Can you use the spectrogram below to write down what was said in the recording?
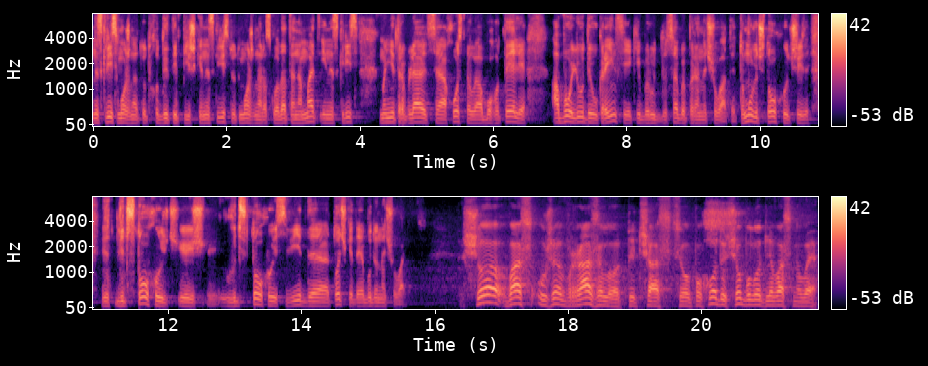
Не скрізь можна тут ходити пішки, не скрізь тут можна розкладати намет, і не скрізь мені трапляються хостели або готелі, або люди українці, які беруть до себе переночувати. Тому відштовхуючи від, відштовхуючи, відштовхуюсь від е, точки, де я буду ночувати. Що вас уже вразило під час цього походу? Що було для вас нове?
